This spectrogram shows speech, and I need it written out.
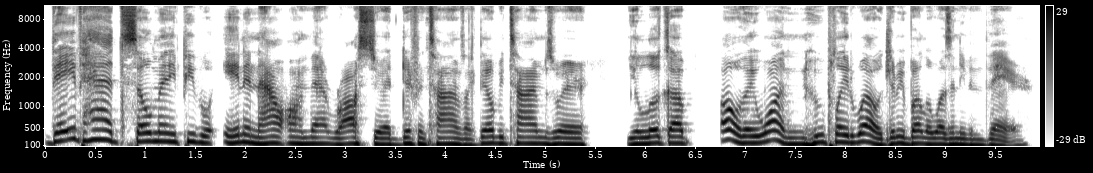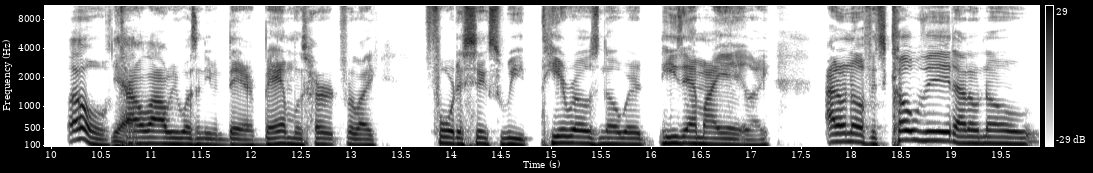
they've had so many people in and out on that roster at different times. Like there'll be times where you look up, oh, they won. Who played well? Jimmy Butler wasn't even there. Oh, Yeah. Kyle Lowry wasn't even there. Bam was hurt for like four to six weeks. Herro's nowhere. He's MIA. Like I don't know if it's COVID. I don't know.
